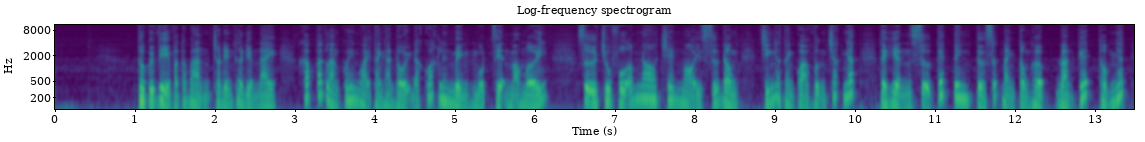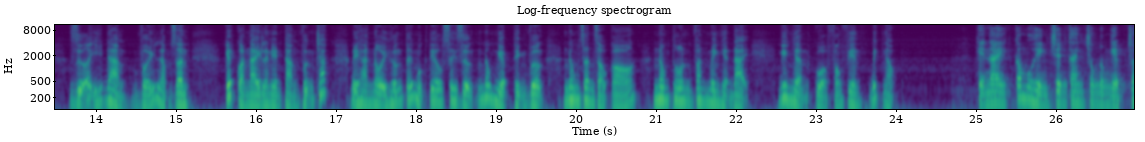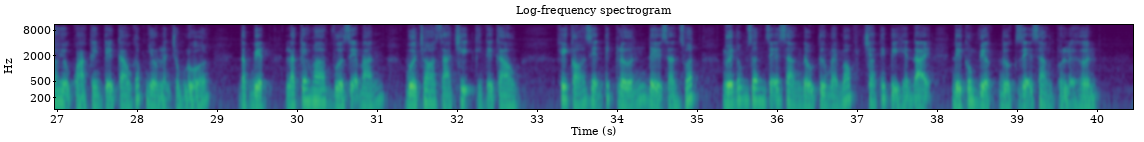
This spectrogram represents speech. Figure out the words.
Thưa quý vị và các bạn, cho đến thời điểm này, khắp các làng quê ngoại thành Hà Nội đã khoác lên mình một diện mạo mới. Sự chu phú ấm no trên mọi xứ đồng chính là thành quả vững chắc nhất, thể hiện sự kết tinh từ sức mạnh tổng hợp, đoàn kết, thống nhất giữa ý đảng với lòng dân. Kết quả này là nền tảng vững chắc để Hà Nội hướng tới mục tiêu xây dựng nông nghiệp thịnh vượng, nông dân giàu có, nông thôn văn minh hiện đại, ghi nhận của phóng viên Bích Ngọc. Hiện nay, các mô hình chuyên canh trong nông nghiệp cho hiệu quả kinh tế cao gấp nhiều lần trồng lúa, đặc biệt là cây hoa vừa dễ bán, vừa cho giá trị kinh tế cao. Khi có diện tích lớn để sản xuất, người nông dân dễ dàng đầu tư máy móc trang thiết bị hiện đại để công việc được dễ dàng thuận lợi hơn.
